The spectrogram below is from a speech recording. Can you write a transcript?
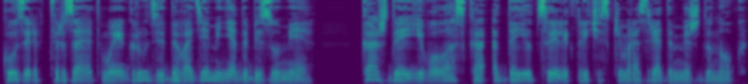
Козырев терзает мои груди, доводя меня до безумия. Каждая его ласка отдается электрическим разрядом между ног,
